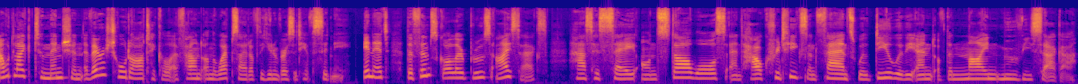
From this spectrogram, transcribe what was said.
I would like to mention a very short article I found on the website of the University of Sydney. In it, the film scholar Bruce Isaacs has his say on Star Wars and how critiques and fans will deal with the end of the nine movie saga.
